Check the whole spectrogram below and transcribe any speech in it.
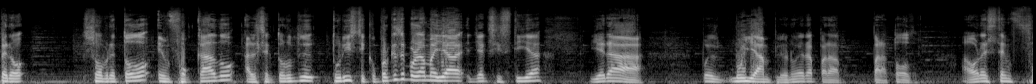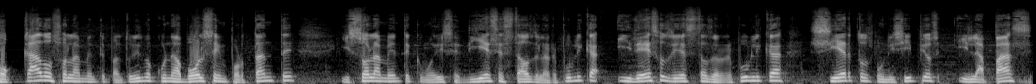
pero sobre todo enfocado al sector turístico, porque ese programa ya, ya existía y era pues muy amplio, ¿no? Era para, para todo. Ahora está enfocado solamente para el turismo, con una bolsa importante y solamente, como dice, 10 estados de la República y de esos 10 estados de la República, ciertos municipios y La Paz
